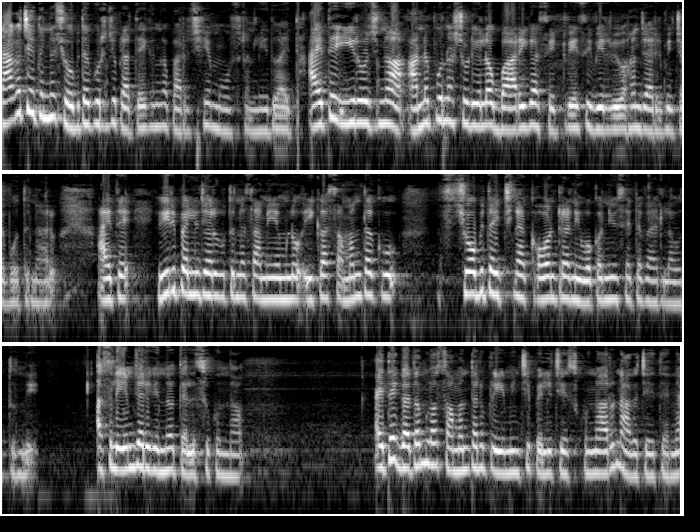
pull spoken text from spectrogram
నాగచైతన్య శోభిత గురించి ప్రత్యేకంగా పరిచయం అవసరం లేదు. అయితే అయితే ఈ రోజున అన్నపూర్ణ స్టూడియోలో భారీగా సెట్ వేసి వీరి వివాహం జరిపించబోతున్నారు. అయితే వీరి పెళ్ళి జరుగుతున్న సమయంలో ఇక సమంతకు శోభిత ఇచ్చిన కౌంటర్ అని ఒక న్యూస్ అయితే వైరల్ అవుతుంది. అసలు ఏం జరిగిందో తెలుసుకుందాం. అయితే గతంలో సమంతను ప్రేమించి పెళ్ళి చేసుకున్నారు నాగ చైతన్య.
